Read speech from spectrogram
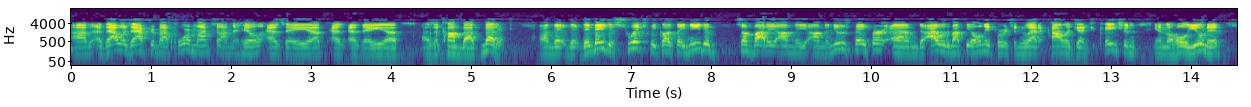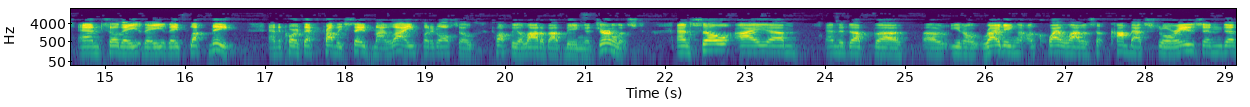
Uh, that was after about four months on the Hill as a uh, as, as, a uh, as a combat medic, and they, they made the switch because they needed somebody on the on the newspaper, and I was about the only person who had a college education in the whole unit, and so they they they plucked me. And of course, that probably saved my life, but it also taught me a lot about being a journalist. And so I, um, ended up, uh, uh, you know, writing uh, quite a lot of combat stories, and uh,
